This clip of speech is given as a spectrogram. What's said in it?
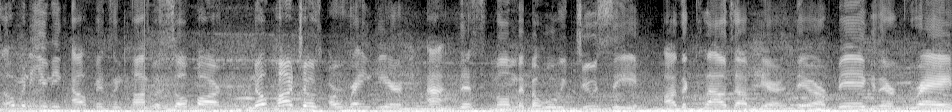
so many unique outfits and costumes so far. No ponchos or rain gear at this moment, but what we do see are the clouds up here. They are big, they're gray,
